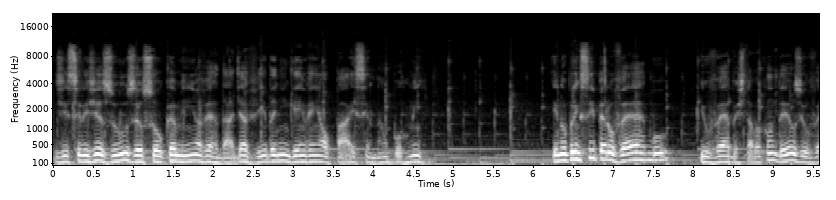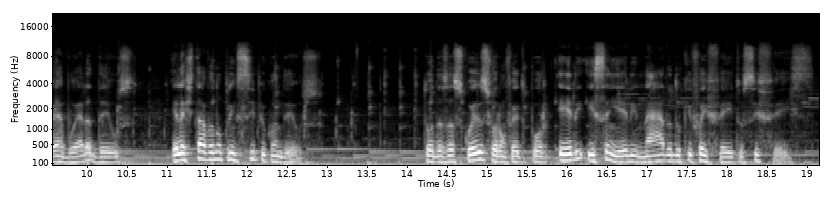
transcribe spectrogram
Disse-lhe Jesus: Eu sou o caminho, a verdade e a vida, e ninguém vem ao Pai senão por mim. E no princípio era o Verbo, e o Verbo estava com Deus, e o Verbo era Deus. Ele estava no princípio com Deus. Todas as coisas foram feitas por Ele, e sem Ele nada do que foi feito se fez.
